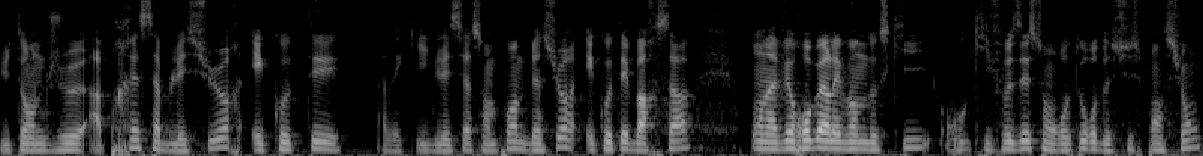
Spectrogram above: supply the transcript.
du temps de jeu après sa blessure. Et côté avec Iglesias en pointe bien sûr, et côté Barça, on avait Robert Lewandowski qui faisait son retour de suspension,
